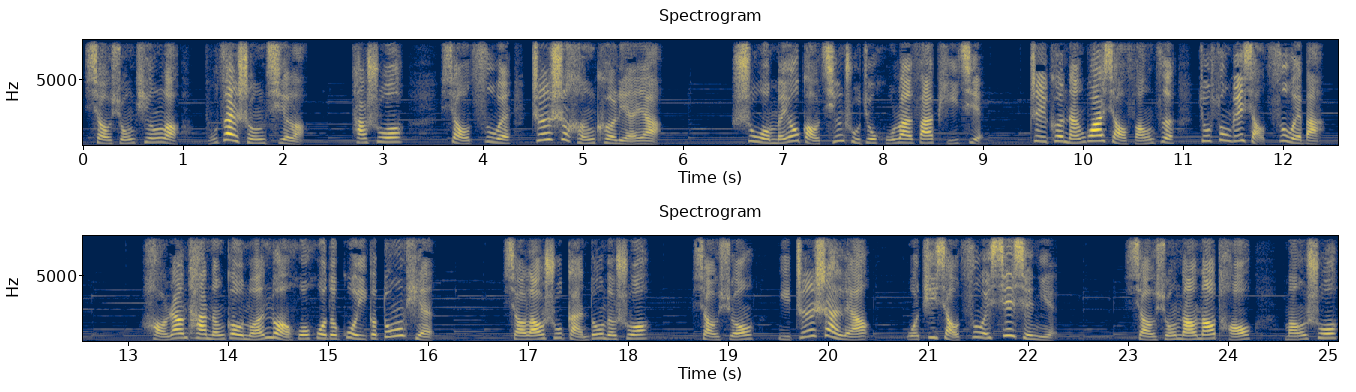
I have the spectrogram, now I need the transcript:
小熊听了，不再生气了。他说：“小刺猬真是很可怜呀，是我没有搞清楚就胡乱发脾气。这颗南瓜小房子就送给小刺猬吧，好让它能够暖暖和和的过一个冬天。”小老鼠感动地说：“小熊，你真善良，我替小刺猬谢谢你。”小熊挠挠头，忙说。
